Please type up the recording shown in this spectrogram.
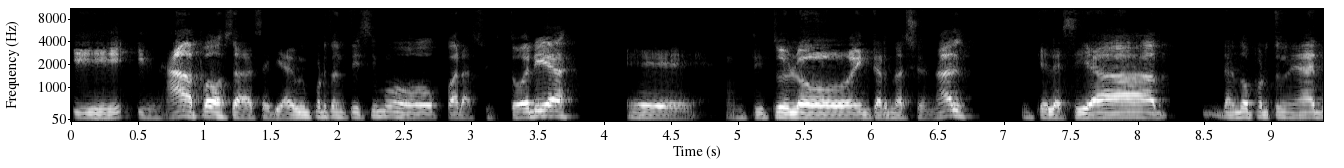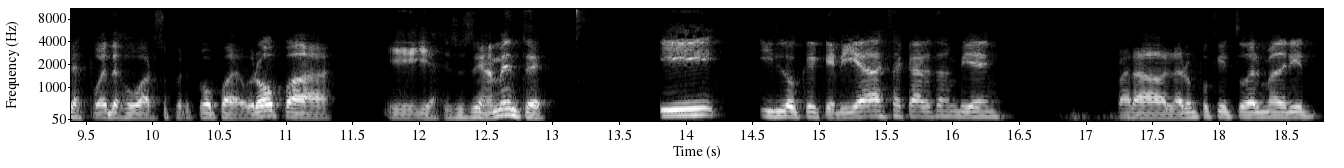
Y, y, nada, pues, o sea, sería algo importantísimo para su historia, eh, un título internacional, y que le siga dando oportunidades después de jugar Supercopa de Europa y, así sucesivamente. Y, y, lo que quería destacar también, para hablar un poquito del Madrid,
